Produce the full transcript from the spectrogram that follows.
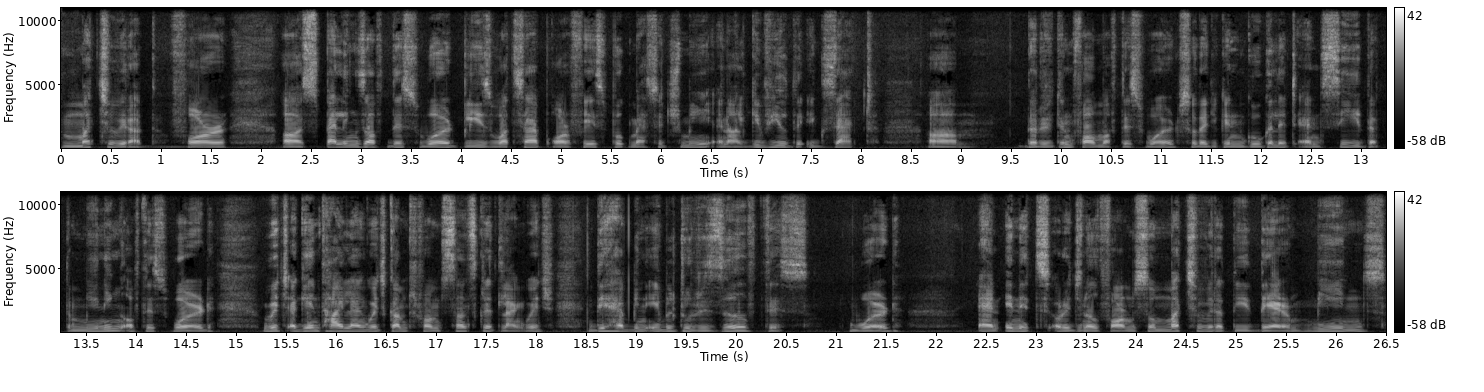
Virat. For uh, spellings of this word, please WhatsApp or Facebook message me, and I'll give you the exact um, the written form of this word so that you can Google it and see that the meaning of this word, which again Thai language comes from Sanskrit language, they have been able to reserve this word and in its original form. So much virati there means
